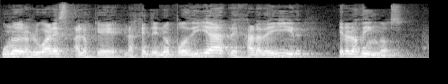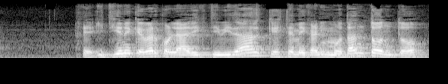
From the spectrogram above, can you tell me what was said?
uno de los lugares a los que la gente no podía dejar de ir eran los bingos. Eh, y tiene que ver con la adictividad que este mecanismo tan tonto,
